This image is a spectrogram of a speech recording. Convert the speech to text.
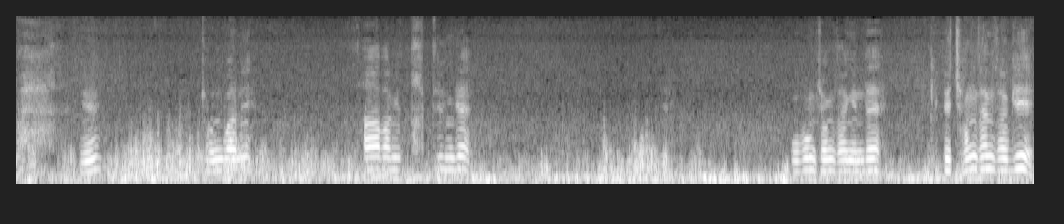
아, 예? 경관이 사방이 탁 트인 게 5봉 정상인데, 이 정상석이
